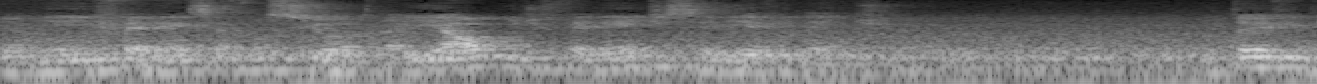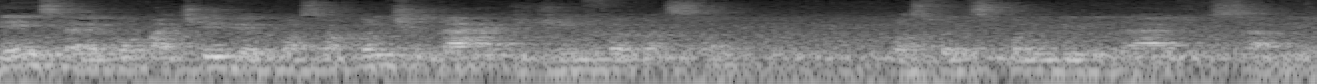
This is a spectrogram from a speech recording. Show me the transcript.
e a minha inferência fosse outra. E algo diferente seria evidente. Então, evidência é compatível com a sua quantidade de informação, com a sua disponibilidade de saber.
